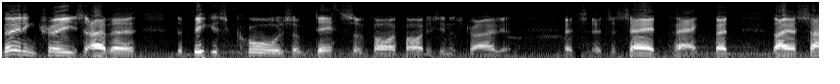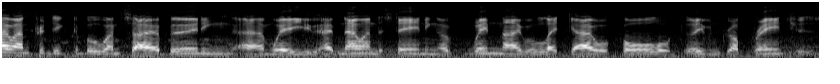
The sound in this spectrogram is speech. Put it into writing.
Burning trees are the, the biggest cause of deaths of firefighters in Australia. It's, it's a sad fact, but they are so unpredictable once they are burning um, where you have no understanding of when they will let go or fall or even drop branches.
